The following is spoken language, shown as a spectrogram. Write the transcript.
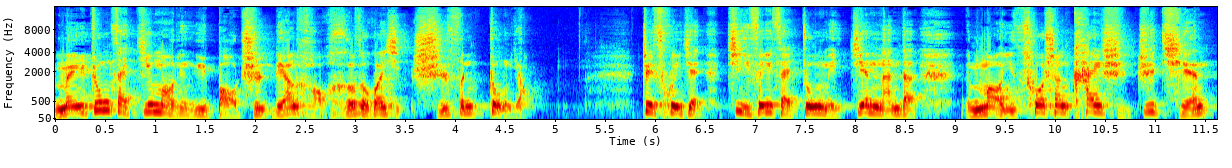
美中在经贸领域保持良好合作关系十分重要。这次会见既非在中美艰难的贸易磋商开始之前，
